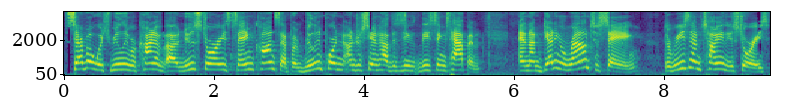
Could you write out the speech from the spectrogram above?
several which really were kind of uh, news stories, same concept, but really important to understand how this, these things happen. And I'm getting around to saying the reason I'm telling you these stories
